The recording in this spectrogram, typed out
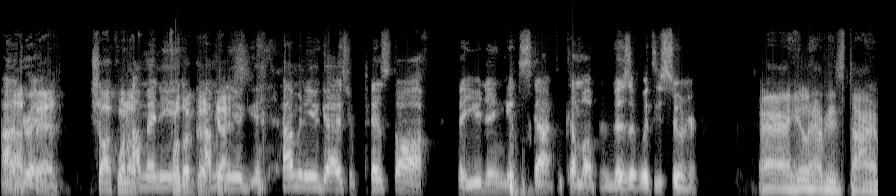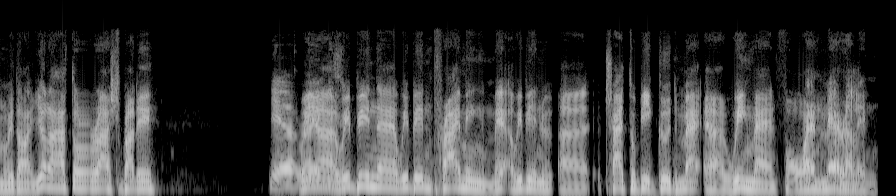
Andre, not bad. Chalk one how up many? for the good how many? guys. You, how many of you guys are pissed off that you didn't get Scott to come up and visit with you sooner? Uh, he'll have his time. We don't. You don't have to rush, buddy. Yeah, We right. uh, we've been uh, we've been priming. We've been uh, trying to be good ma- uh, wingman for when Marilyn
